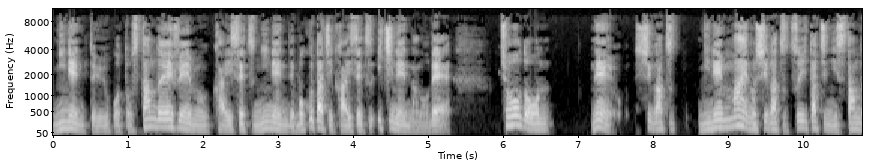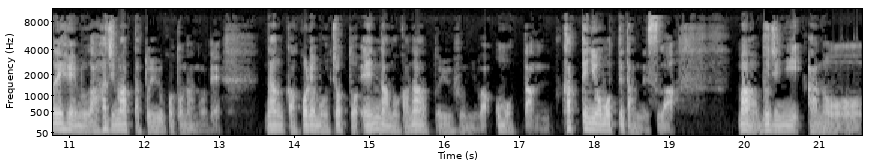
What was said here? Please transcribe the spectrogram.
2年ということ、スタンド FM 開設2年で僕たち開設1年なので、ちょうどね、4月2年前の4月1日にスタンド FM が始まったということなので、なんかこれもちょっと縁なのかなというふうには思った、勝手に思ってたんですが、まあ無事に、あの、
